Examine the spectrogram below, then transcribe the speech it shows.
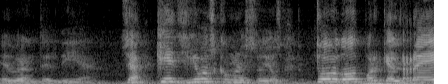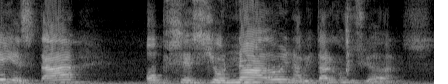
eh, durante el día. O sea, ¿qué Dios como nuestro Dios? Todo porque el rey está obsesionado en habitar con sus ciudadanos.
